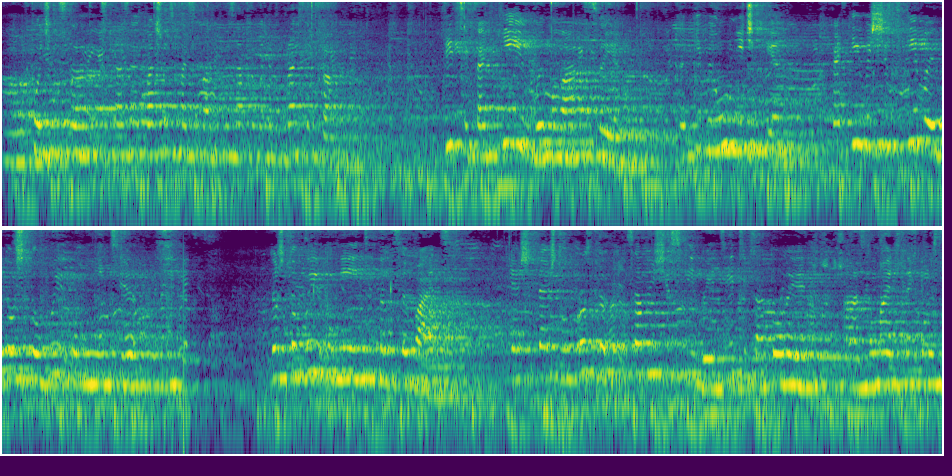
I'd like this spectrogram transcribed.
А, Хочется сказать большое спасибо организаторам этого праздника. Дети, какие вы молодцы, какие вы умнички, какие вы счастливые, то, что вы умеете то, что вы умеете танцевать. Я считаю, что вы просто самые счастливые дети, которые а, занимаются таким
